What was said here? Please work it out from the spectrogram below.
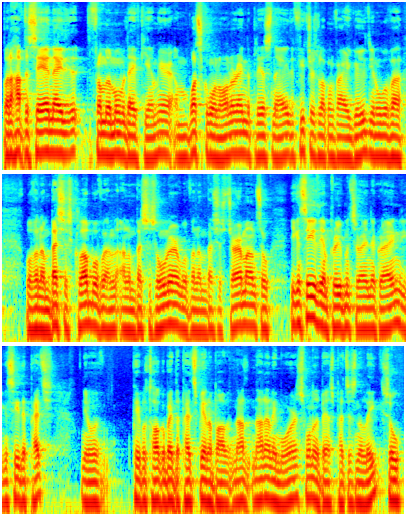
but I have to say now, from the moment I've came here and what's going on around the place now, the future's looking very good. You know, we've a we've an ambitious club, we've an, an ambitious owner, we've an ambitious chairman. So you can see the improvements around the ground. You can see the pitch. You know, people talk about the pitch being above, not not anymore. It's one of the best pitches in the league. So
